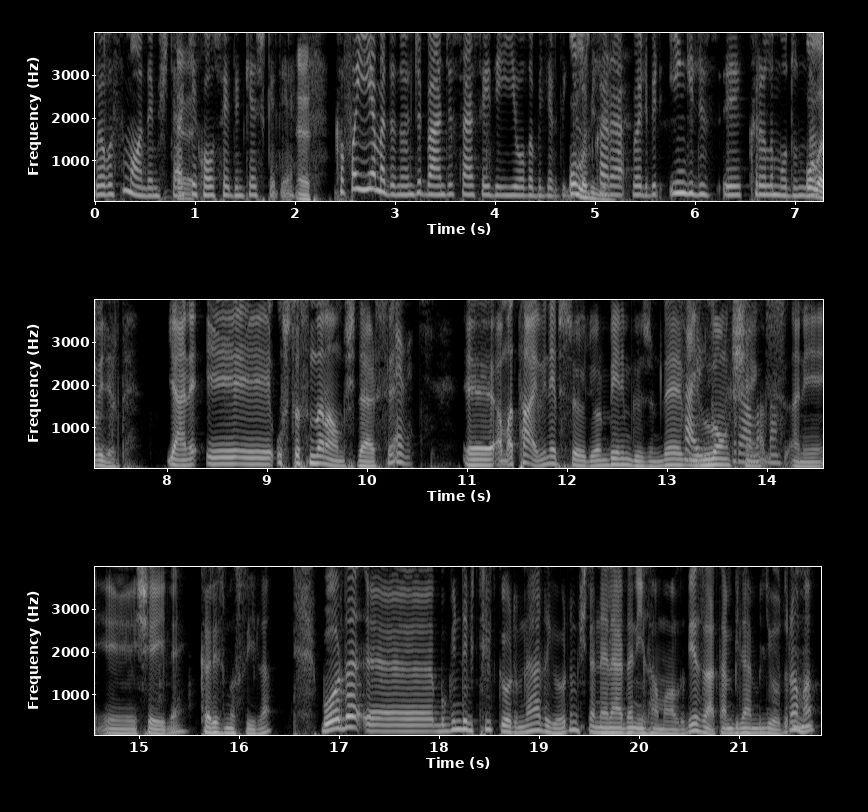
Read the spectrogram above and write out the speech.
babası mı ona demişti erkek Evet. olsaydın keşke diye. Evet Kafayı yemeden önce bence Cersei de iyi olabilirdi. Gözü Olabilirdi. kara böyle bir İngiliz e, kralı modunda. olabilirdi. Yani e, ustasından almış dersi. Evet. E, ama Tywin hep söylüyorum benim gözümde Tywin, bir Longshanks hani e, şeyle karizmasıyla. Bu arada e, bugün de bir tweet gördüm. Nerede gördüm? İşte nelerden ilham aldı diye zaten bilen biliyordur ama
